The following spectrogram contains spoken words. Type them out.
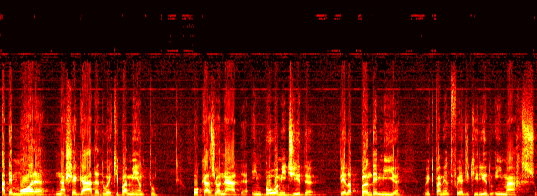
A demora na chegada do equipamento, ocasionada em boa medida pela pandemia, o equipamento foi adquirido em março,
